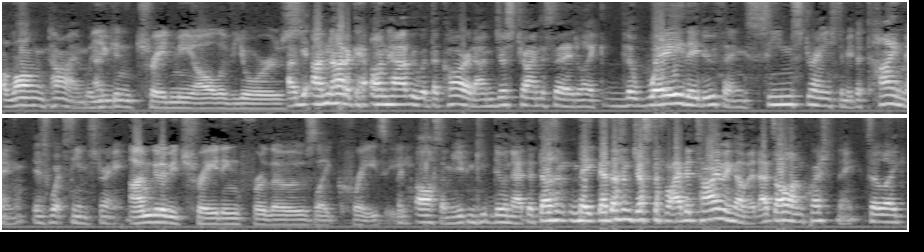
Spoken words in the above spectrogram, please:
a long time. Well, you and can trade me all of yours. I, am not unhappy with the card. I'm just trying to say, like the way they do things seems strange to me. The timing is what seems strange. I'm going to be trading for those like crazy. Awesome, you can keep doing that. That doesn't make that doesn't justify the timing of it. That's all I'm questioning. So like,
